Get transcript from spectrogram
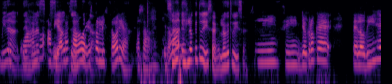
Mira, ¿Cuándo déjala había pasado esto en la historia? O sea, Esa es lo que tú dices, es lo que tú dices. sí, sí. Yo creo que te lo dije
